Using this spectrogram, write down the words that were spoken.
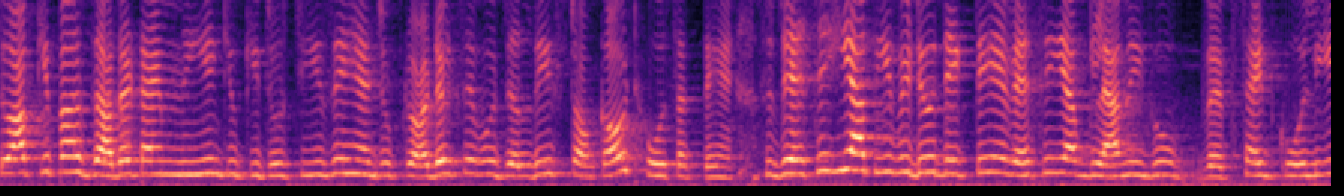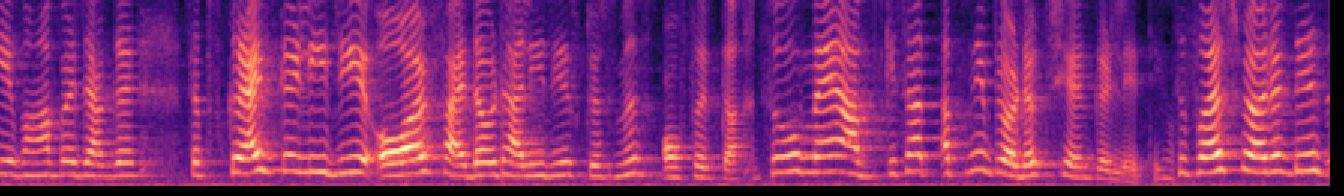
तो आपके पास ज़्यादा टाइम नहीं है क्योंकि जो चीज़ें हैं जो प्रोडक्ट्स हैं वो जल्दी स्टॉक आउट हो सकते हैं। सो so, जैसे ही आप ये वीडियो देखते हैं वैसे ही आप ग्लैमिगो वेबसाइट खोलिए वहाँ पर जाकर सब्सक्राइब कर लीजिए और फ़ायदा उठा लीजिए इस क्रिसमस ऑफ़र का। सो so, मैं आपके साथ अपने प्रोडक्ट शेयर कर लेती हूँ। So first product is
